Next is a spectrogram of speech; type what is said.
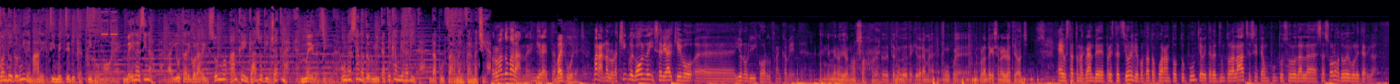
Quando dormire male ti mette di cattivo umore. Melasin Up aiuta a regolare il sonno anche in caso di jet lag. Melasin, una sana dormita ti cambia la vita. Da Pulpharma in farmacia. Rolando Maran in diretta. Vai pure. Maran, allora, 5 gol in Serie A al Chievo, eh, io non li ricordo francamente. Nemmeno io, non lo so, dovete, non dovete chiedere a me, comunque l'importante è che siano arrivati oggi. È stata una grande prestazione, vi ha portato a 48 punti, avete raggiunto la Lazio, siete a un punto solo dal Sassuolo, ma dove volete arrivare?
